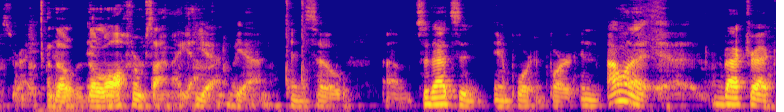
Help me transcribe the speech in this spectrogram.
is, right? The the law from Sinai, yeah, Yeah, yeah. And so, um, so that's an important part. And I want to uh, backtrack.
